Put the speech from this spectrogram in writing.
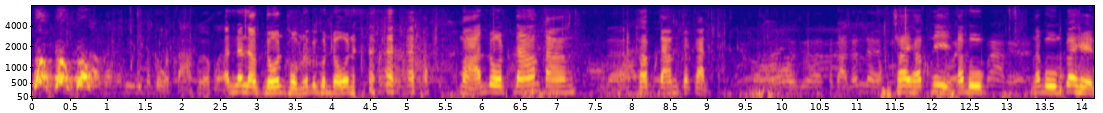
เอาแล้วนะพี่ที่มันโดดตามเรามาอันนั้นเราโดนผมแล้วเป็นคนโดน หมาโดดน้ำตาม ครับตามจะกัดโอ้เรือ ขนาดนั้นเลยใช่ครับนี่นาบูมมากเลยนาบูมก็เห็น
